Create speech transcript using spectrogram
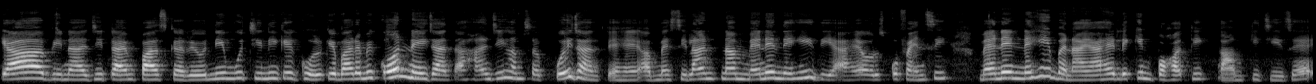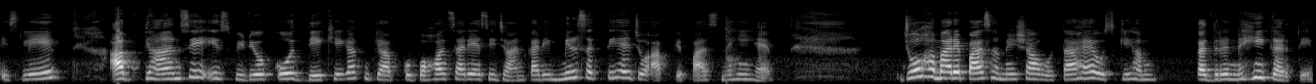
क्या बिना जी टाइम पास कर रहे हो? नींबू चीनी के घोल के बारे में कौन नहीं जानता? हाँ जी, हम सबको ही जानते हैं। अब मैं सिलांट नाम मैंने नहीं दिया है और उसको फैंसी मैंने नहीं बनाया है, लेकिन बहुत ही काम की चीज़ है। इसलिए आप ध्यान से इस वीडियो को देखिएगा, क्योंकि आपको बहुत सारी ऐसी जानकारी मिल सकती है जो आपके पास नहीं है। जो हमारे पास हमेशा होता है, उसकी हम कद्र नहीं करते।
